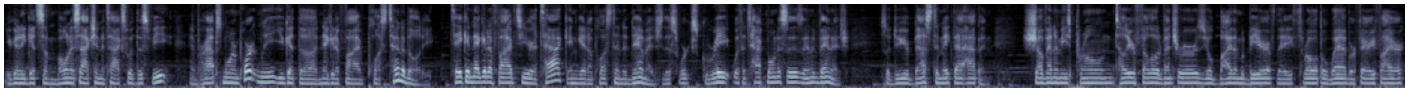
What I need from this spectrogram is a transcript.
You're going to get some bonus action attacks with this feat, and perhaps more importantly, you get the negative 5 plus 10 ability. Take a negative 5 to your attack and get a plus 10 to damage. This works great with attack bonuses and advantage, so do your best to make that happen. Shove enemies prone, tell your fellow adventurers you'll buy them a beer if they throw up a web or faerie fire,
